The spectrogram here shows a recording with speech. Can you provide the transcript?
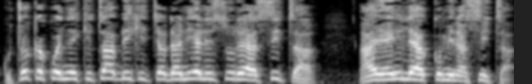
kutoka kwenye kitabu hiki cha danieli sura ya 6 aya ile ya 16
